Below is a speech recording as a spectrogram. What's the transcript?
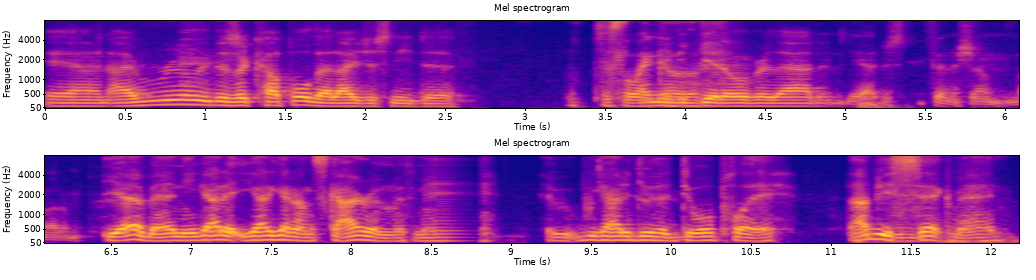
And I really there's a couple that I just need to Just like I need to get over that and yeah, just finish them and let them. Yeah, man, you got to you got to get on Skyrim with me. We got to do the dual play. That'd be Mm. sick, man.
